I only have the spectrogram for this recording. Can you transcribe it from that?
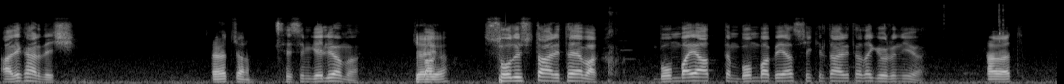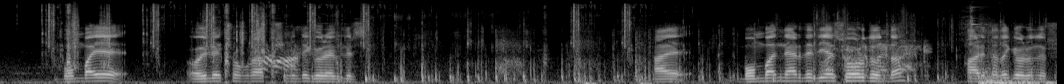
Ali kardeş. Evet canım. Sesim geliyor mu? Geliyor. Sol üstte haritaya bak. Bombayı attım. Bomba beyaz şekilde haritada görünüyor. Evet. Bombayı öyle çok rahat bir şekilde görebilirsin. Hani bomba nerede diye sorduğunda haritada görünür.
